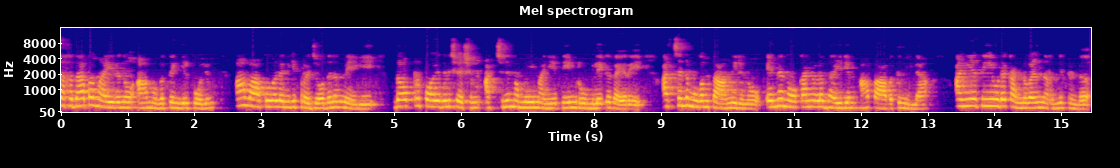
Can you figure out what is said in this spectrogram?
സഹതാപമായിരുന്നു ആ മുഖത്തെങ്കിൽ പോലും. ആ വാക്കുകൾ എനിക്ക് പ്രചോദനം നൽകി ഡോക്ടർ പോയതിനു ശേഷം അച്ഛനും അമ്മയും അനിയത്തിയും റൂമിലേക്ക് കയറി. അച്ഛന്റെ മുഖം താന്നിരുന്നു. എന്നെ നോക്കാനുള്ള ധൈര്യം ആ പാവത്തിനില്ല. അനിയത്തിയുടെ കണ്ണുകൾ നിറഞ്ഞിട്ടുണ്ട്.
